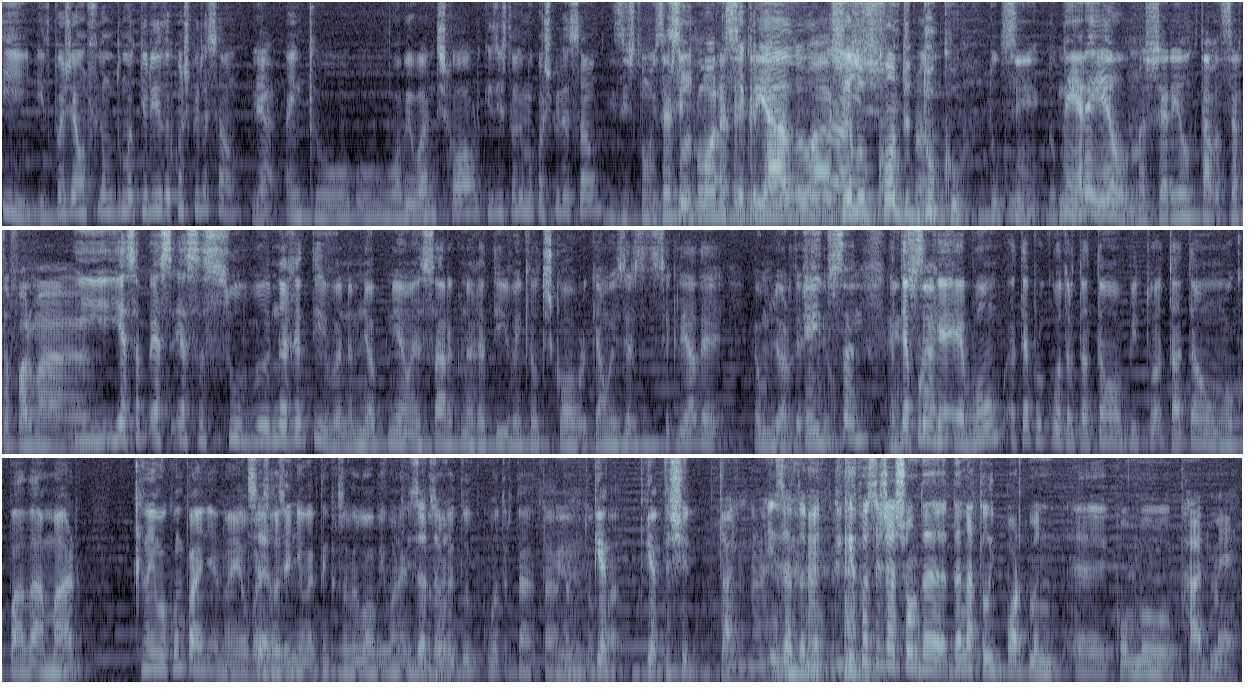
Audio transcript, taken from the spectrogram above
E, e depois é um filme de uma teoria da conspiração, Yeah. em que o, o Obi-Wan descobre que existe ali uma conspiração Existe um exército Sim. de clones a ser ser criado criado Pelo Conde. Duco. Duco, Sim. Duco. Nem era ele, mas era ele que estava de certa forma. a- E, e essa, essa, essa subnarrativa, na minha opinião, esse arco narrativo em que ele descobre que há um exército a ser criado é, é o melhor deste É filme. interessante. é Até porque interessante. é bom, até porque o outro está tão, habitua, está tão ocupado a amar que nem o acompanha, não é? Ele vai Certo. sozinho, ele é que tem que resolver o Obi-Wan, é que tem que resolver tudo, porque o outro está, está, está muito Get, ocupado. get the shit done, não é? Exatamente. E o que é que vocês acham da, da Natalie Portman eh, como Padmé?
